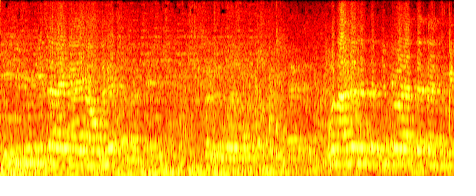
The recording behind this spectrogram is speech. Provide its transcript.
ड्युटी तर आहे काय दवाखान्यात फोन आल्यानंतर किती वेळात देताय तुम्ही?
